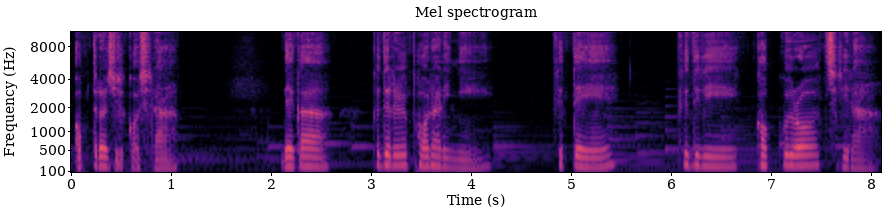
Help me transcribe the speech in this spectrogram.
엎드러질 것이라. 내가 그들을 벌하리니 그때에 그들이 거꾸로 지리라.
